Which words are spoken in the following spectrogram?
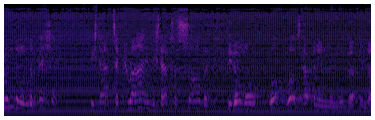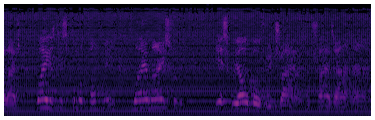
crumble under pressure. They start to cry and they start to sob they don't know what, what's happening in, in their lives. Why has this come upon me? Why am I so... Yes, we all go through trials and trials are hard.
